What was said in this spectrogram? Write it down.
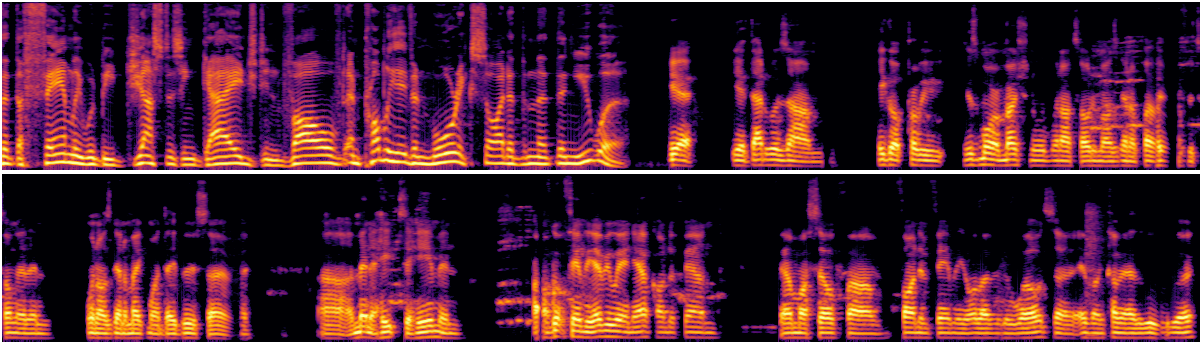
that the family would be just as engaged, involved, and probably even more excited than the, than you were. Yeah, yeah. Dad was um, he got probably he was more emotional when I told him I was going to play for Tonga than when I was going to make my debut. So uh, it meant a heap to him, and I've got family everywhere now. Kind of found found myself um, finding family all over the world. So everyone coming out of the woodworks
